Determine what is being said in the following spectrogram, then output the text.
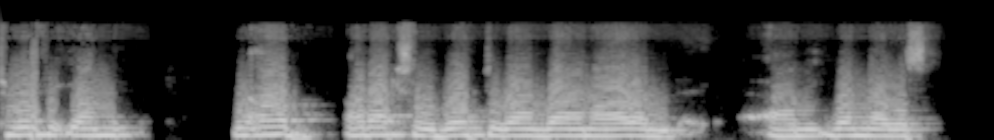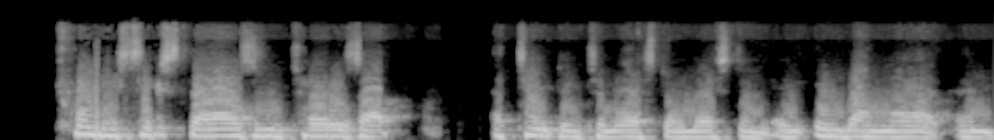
terrific. And you know, I've, I've actually walked around Raine Island um, when there was twenty six thousand turtles up attempting to nest or nest in, in, in, one night, and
